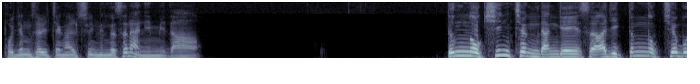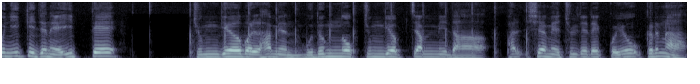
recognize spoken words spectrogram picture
보정 설정할 수 있는 것은 아닙니다. 등록 신청 단계에서 아직 등록 처분이 있기 전에 이때 중개업을 하면 무등록 중개업자입니다. 시험에 출제됐고요. 그러나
